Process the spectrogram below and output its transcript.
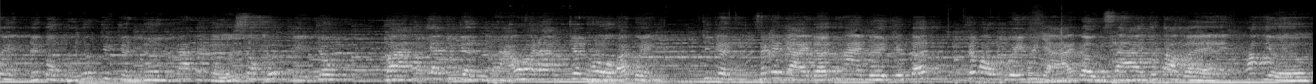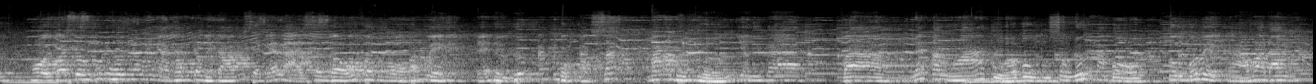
quyền để cùng thưởng thức chương trình đường ca tài tử sông nước miền Trung và tham gia chương trình Thảo Hoa Đăng trên Hồ Bản quyền. Chương trình sẽ kéo dài đến 20 Tết. Rất mong quý khán giả gần xa chúng ta về tham dự Hội Hoa Xuân Phú Mỹ Hưng năm 2018 sẽ ghé lại sân khấu bên Hồ Bán Nguyệt để thưởng thức các tiết mục đặc sắc mang âm hưởng hưởng dân ca và nét văn hóa của vùng sông nước Nam Bộ cùng với việc thả hoa đăng.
